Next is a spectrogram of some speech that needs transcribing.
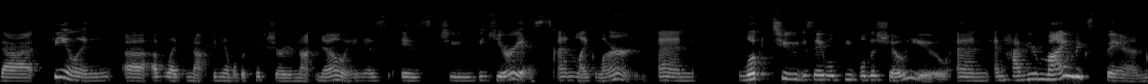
that feeling uh, of like not being able to picture it or not knowing is is to be curious and like learn and look to disabled people to show you and and have your mind expand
